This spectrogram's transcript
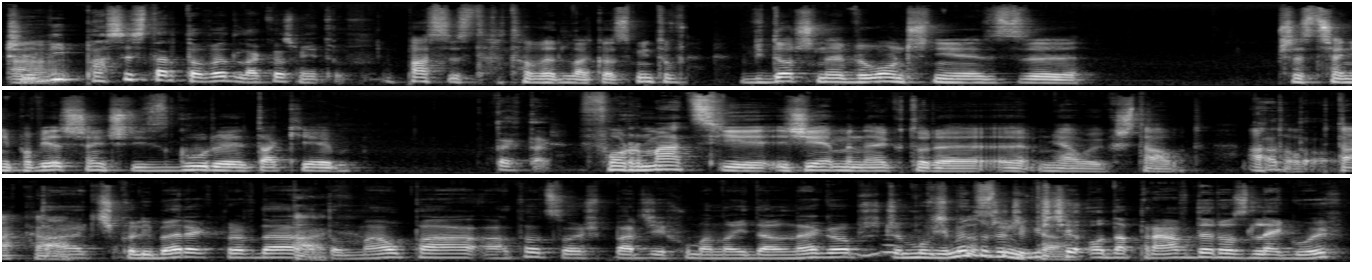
Czyli pasy startowe dla kosmitów. pasy startowe dla kosmitów, widoczne wyłącznie z przestrzeni powietrznej, czyli z góry takie Tak, tak. formacje ziemne, które e, miały kształt. A, to, ptaka. Tak, jakiś koliberek, prawda? A Tak. to małpa, a to coś bardziej humanoidalnego. Przy czym No, mówimy tu rzeczywiście o naprawdę rozległych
